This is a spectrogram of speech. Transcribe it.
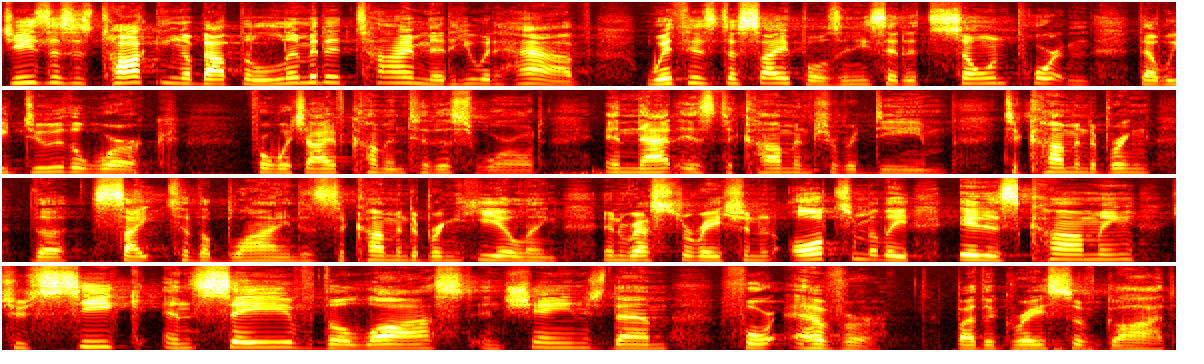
Jesus is talking about the limited time that he would have with his disciples. And he said, It's so important that we do the work for which I've come into this world, and that is to come and to redeem, to come and to bring the sight to the blind, is to come and to bring healing and restoration. And ultimately, it is coming to seek and save the lost and change them forever by the grace of God.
